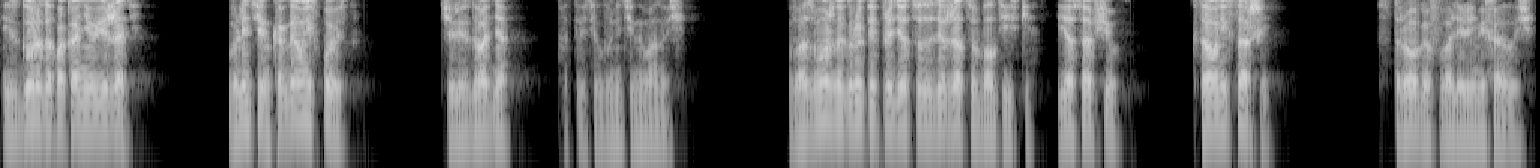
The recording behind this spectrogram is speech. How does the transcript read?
Из города пока не уезжать. Валентин, когда у них поезд? Через два дня, ответил Валентин Иванович. Возможно, группе придется задержаться в Балтийске. Я сообщу. Кто у них старший? Строгов Валерий Михайлович.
